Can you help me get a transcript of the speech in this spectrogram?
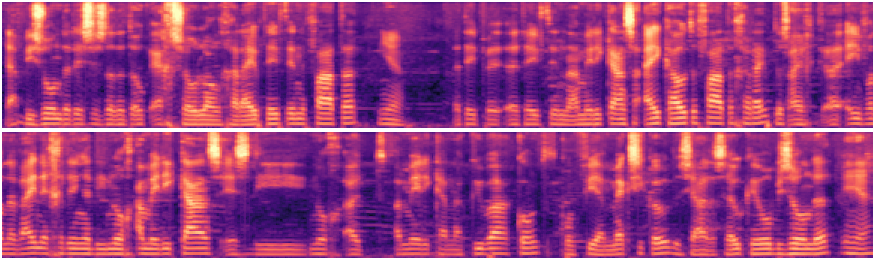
ja, bijzonder is, is dat het ook echt zo lang gerijpt heeft in de vaten. Ja. Het heeft, het heeft in Amerikaanse eikenhouten vaten gerijpt. Dat is eigenlijk een van de weinige dingen die nog Amerikaans is, die nog uit Amerika naar Cuba komt. Het komt via Mexico, dus ja, dat is ook heel bijzonder. Ja.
